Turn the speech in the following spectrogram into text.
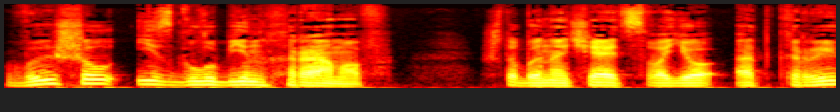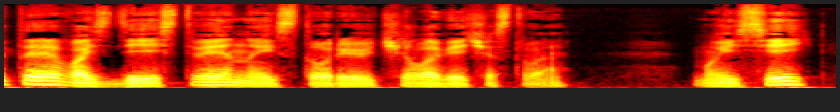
вышел из глубин храмов, чтобы начать свое открытое воздействие на историю человечества. Моисей —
